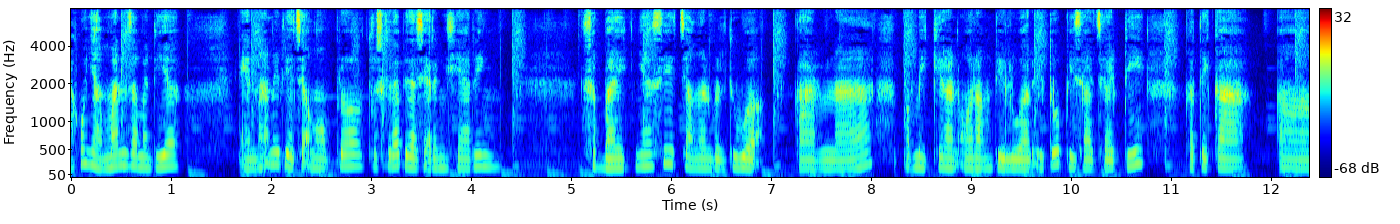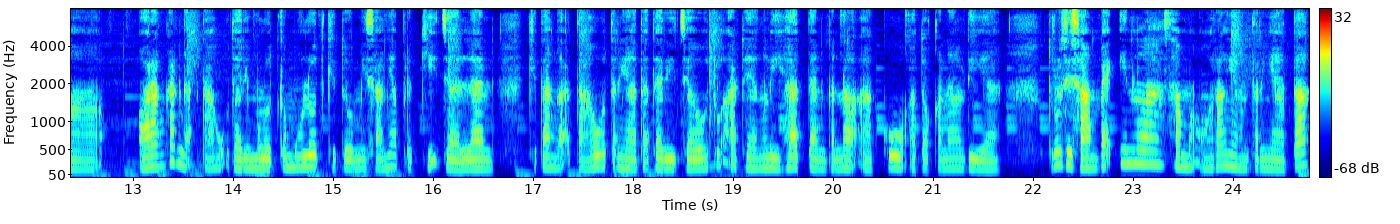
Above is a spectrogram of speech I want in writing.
aku nyaman sama dia enak nih diajak ngobrol terus kita bisa sharing-sharing. Sebaiknya sih jangan berdua karena pemikiran orang di luar itu bisa jadi ketika uh, orang kan nggak tahu dari mulut ke mulut gitu. Misalnya pergi jalan kita nggak tahu ternyata dari jauh tuh ada yang lihat dan kenal aku atau kenal dia. Terus disampaikan lah sama orang yang ternyata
